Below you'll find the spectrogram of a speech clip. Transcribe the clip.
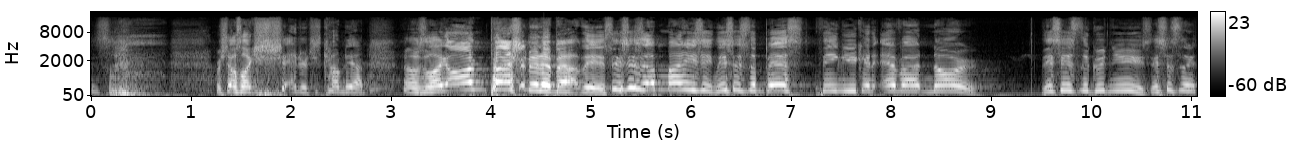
Rochelle's like, Shh, Andrew, just calm down. And I was like, I'm passionate about this. This is amazing. This is the best thing you can ever know. This is the good news. This is the,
